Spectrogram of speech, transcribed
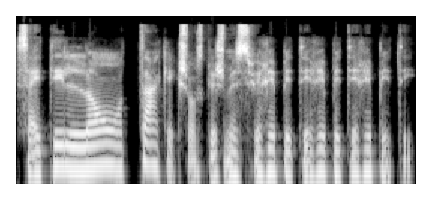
Ça a été longtemps quelque chose que je me suis répété, répété, répété,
